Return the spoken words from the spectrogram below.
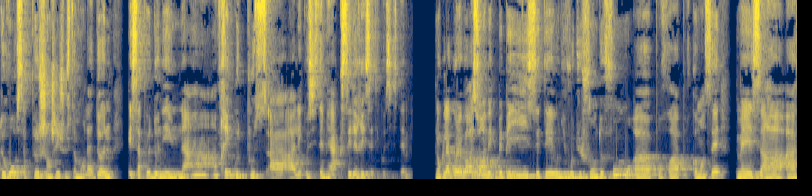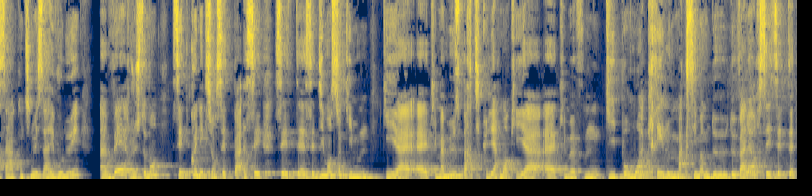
d'euros, ça peut changer justement la donne et ça peut donner un, vrai coup de pouce à, à l'écosystème et accélérer cet écosystème. Donc la collaboration avec BPI, c'était au niveau du fonds de fonds euh, pour euh, pour commencer, mais ça a, ça a continué, ça a évolué euh, vers justement cette connexion, cette cette cette, cette dimension qui qui euh, qui m'amuse particulièrement, qui qui me qui pour moi crée le maximum de, de valeur, c'est cette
